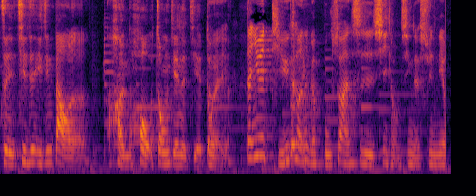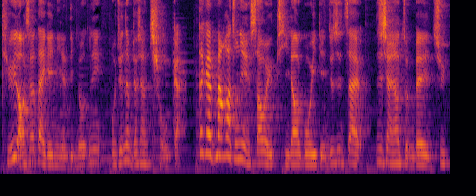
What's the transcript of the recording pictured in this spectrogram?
这其实已经到了很后中间的阶段。对，但因为体育课那个不算是系统性的训练，体育老师要带给你的顶多那，我觉得那比较像球感。大概漫画中间也稍微提到过一点，就是在日向要准备去。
